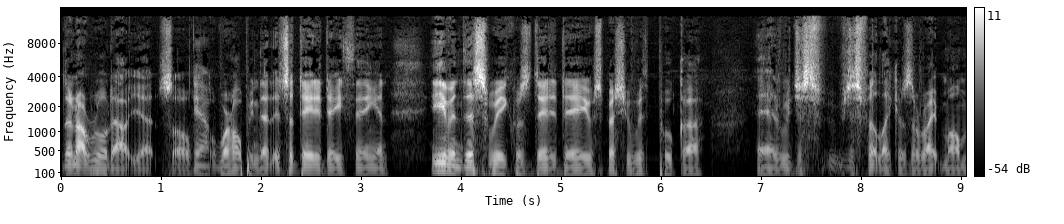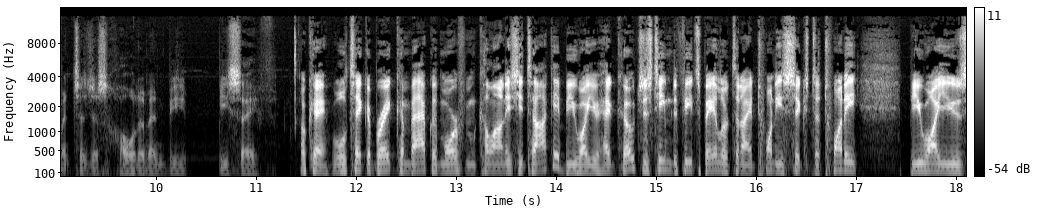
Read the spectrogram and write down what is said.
They're not ruled out yet. So Yeah. we're hoping that it's a day to day thing. And even this week was day to day, especially with Puka. And we just we just felt like it was the right moment to just hold him and be be safe. Okay, we'll take a break. Come back with more from Kalani Sitake, BYU head coach. His team defeats Baylor tonight, twenty-six to twenty. BYU's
